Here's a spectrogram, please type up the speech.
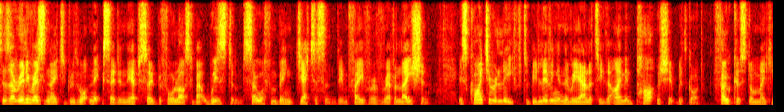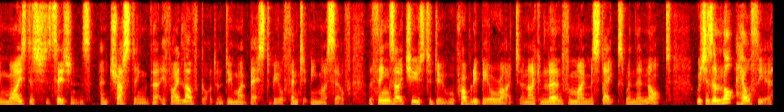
says I really resonated with what Nick said in the episode before last about wisdom so often being jettisoned in favour of revelation. It's quite a relief to be living in the reality that I'm in partnership with God, focused on making wise decisions and trusting that if I love God and do my best to be authentically myself, the things I choose to do will probably be all right and I can learn from my mistakes when they're not, which is a lot healthier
